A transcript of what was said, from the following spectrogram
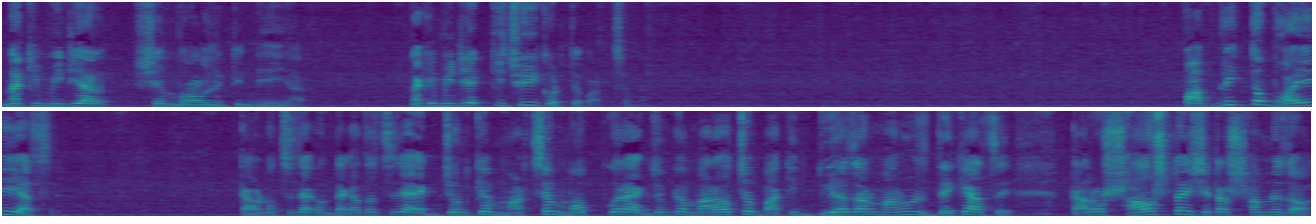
নাকি মিডিয়ার সে মোরালিটি নেই আর? নাকি মিডিয়া কিছুই করতে পারছে না? পাবলিক তো ভয়েই আছে। কারণ হচ্ছে যে এখন দেখা যাচ্ছে যে একজনকে মারছে, মপ করে একজনকে মারা হচ্ছে, বাকি দুই হাজার মানুষ দেখে আছে। কারও সাহস নাই সেটার সামনে যাওয়া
